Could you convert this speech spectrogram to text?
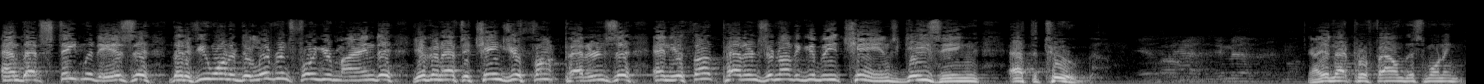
and that statement is uh, that if you want a deliverance for your mind, uh, you're going to have to change your thought patterns, and your thought patterns are not going to be changed gazing at the tube. Now, isn't that profound this morning?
